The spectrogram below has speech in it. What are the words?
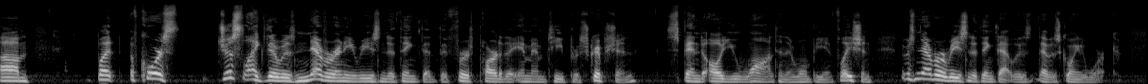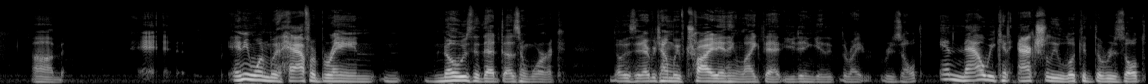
Um, but of course, just like there was never any reason to think that the first part of the MMT prescription, spend all you want and there won't be inflation, there was never a reason to think that was that was going to work. Um, anyone with half a brain knows that that doesn't work knows that every time we've tried anything like that, you didn't get the right result. And now we can actually look at the result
